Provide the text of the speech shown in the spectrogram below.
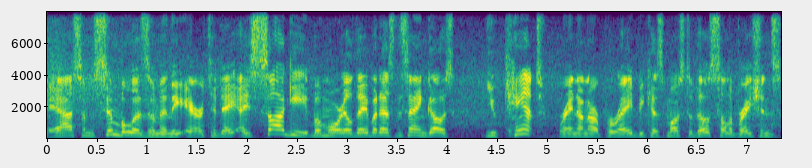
Yeah, some symbolism in the air today. A soggy Memorial Day, but as the saying goes, you can't rain on our parade because most of those celebrations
